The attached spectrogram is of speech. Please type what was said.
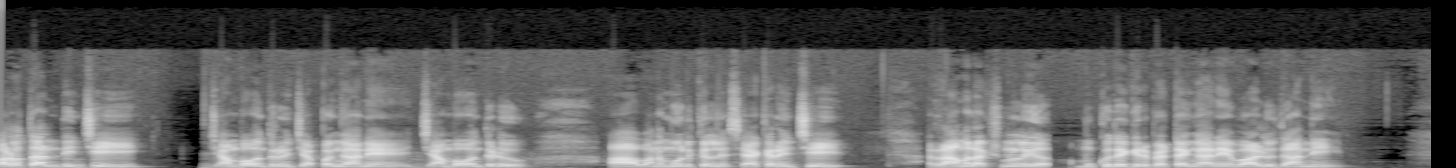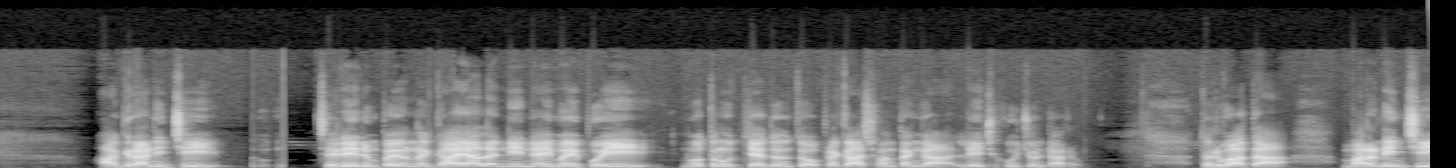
పర్వతాన్ని దించి జాంబవంతుడిని చెప్పంగానే జాంబవంతుడు ఆ వనమూలికల్ని సేకరించి రామలక్ష్మణులు ముక్కు దగ్గర పెట్టంగానే వాళ్ళు దాన్ని ఆగ్రానించి శరీరంపై ఉన్న గాయాలన్నీ నయమైపోయి నూతన ఉత్తేజంతో ప్రకాశవంతంగా లేచి కూర్చుంటారు. తరువాత మరణించి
